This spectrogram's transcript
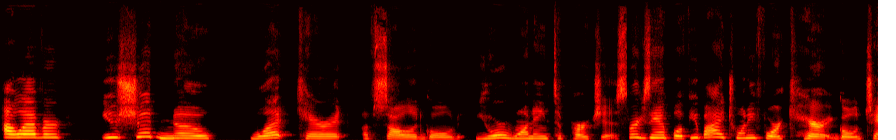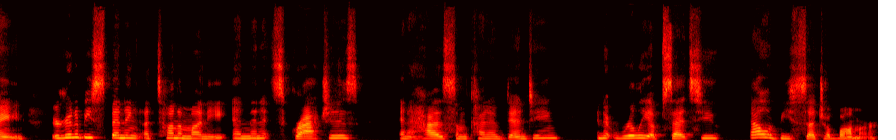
However, you should know what carat of solid gold you're wanting to purchase. For example, if you buy a 24 carat gold chain, you're going to be spending a ton of money and then it scratches and it has some kind of denting and it really upsets you. That would be such a bummer.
